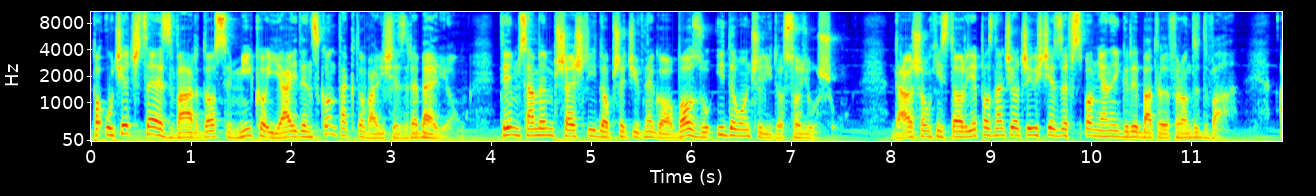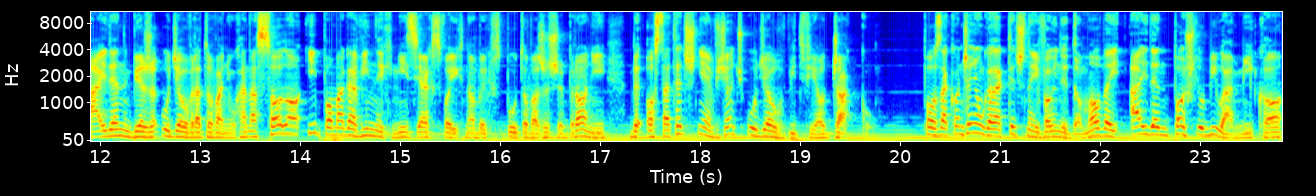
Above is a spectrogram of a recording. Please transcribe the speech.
Po ucieczce z Vardos, Miko i Aiden skontaktowali się z rebelią. Tym samym przeszli do przeciwnego obozu i dołączyli do sojuszu. Dalszą historię poznacie oczywiście ze wspomnianej gry Battlefront 2. Aiden bierze udział w ratowaniu Hanna Solo i pomaga w innych misjach swoich nowych współtowarzyszy broni, by ostatecznie wziąć udział w bitwie o Jakku. Po zakończeniu galaktycznej wojny domowej Aiden poślubiła Miko,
